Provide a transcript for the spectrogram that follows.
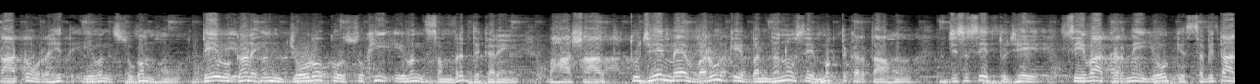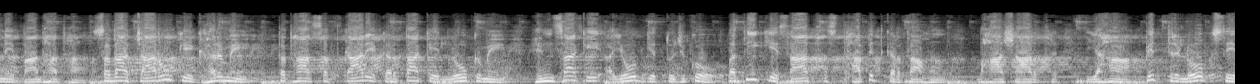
कांटों रहित एवं सुगम हों। देवगण इन जोड़ों को सुखी एवं समृद्ध करें। भाषार्थ, तुझे मैं वरुण के बंधनों से मुक्त करता हूँ, जिससे तुझे सेवा करने योग्य सविता ने बांधा था। सदाचारों के घर में तथा सत्कार्यकर्ता के लोक में हिंसा के अयोग्य तुझको पति के साथ स्थापित करता हूँ। भाषार्थ, यहाँ पितृलोक से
